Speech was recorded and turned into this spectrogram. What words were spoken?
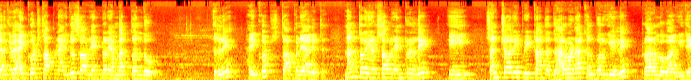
ಕರಿತೀವಿ ಹೈಕೋರ್ಟ್ ಸ್ಥಾಪನೆ ಆಗಿದ್ದು ಸಾವಿರದ ಎಂಟುನೂರ ಎಂಬತ್ತೊಂದು. ಇದರಲ್ಲಿ ಹೈಕೋರ್ಟ್ ಸ್ಥಾಪನೆ ಆಗುತ್ತೆ. ನಂತರ ಎರಡು ಸಾವಿರದ ಎಂಟರಲ್ಲಿ ಈ ಸಂಚಾರಿ ಪೀಠ ಅಂತ ಧಾರವಾಡ, ಕಲಬುರಗಿಯಲ್ಲಿ ಪ್ರಾರಂಭವಾಗಿದೆ.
